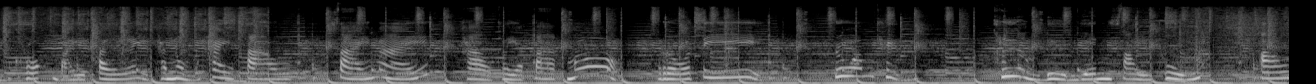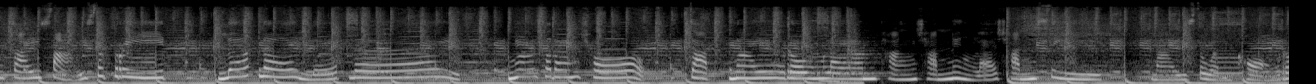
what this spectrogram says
มครกใบเตย ขนมไข่เตา สายไหม ข้าวเกลียบปากหม้อ โรตี รวมถึง เครื่องดื่มเย็นใส่ถุง เอาใจสายสตรีท เลิฟเลยเลิฟเลย งานแสดงโชว์จัดในโรงแรมทั้งชั้น 1 และชั้น 4 ในส่วนของโร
